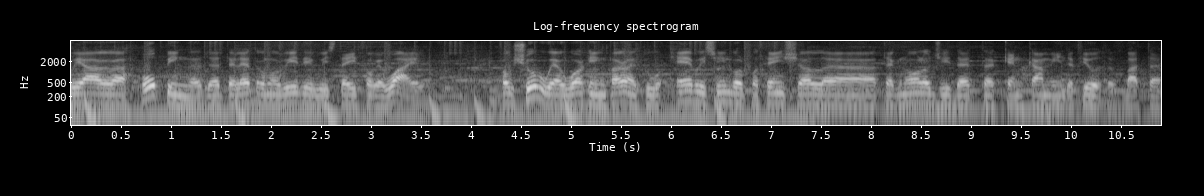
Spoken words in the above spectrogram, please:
We are uh, hoping that electromobility will stay for a while. For sure, we are working in parallel to every single potential uh, technology that uh, can come in the future. But uh,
